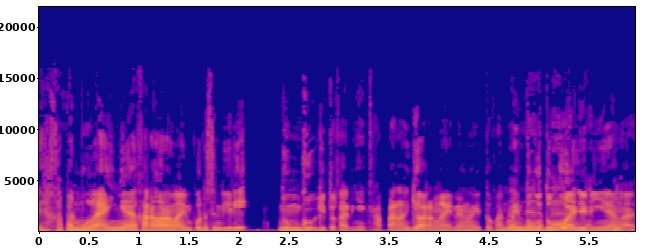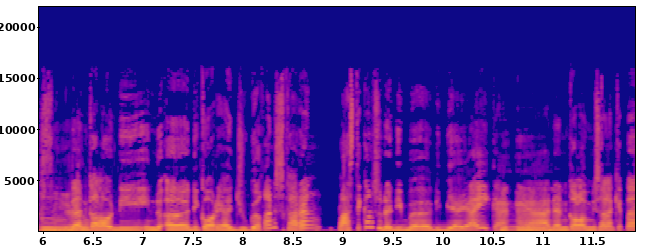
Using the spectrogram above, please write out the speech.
ya kapan mulainya? Karena orang lain pun sendiri nunggu gitu kan ya, kapan lagi orang lain yang itu kan main Bener tunggu-tunggu aja banget. jadinya nggak Mm-mm. sih ya Dan kalau di Indo- eh, di Korea juga kan sekarang plastik kan sudah diba- dibiayai kan ya. Mm-mm. Dan kalau misalnya kita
